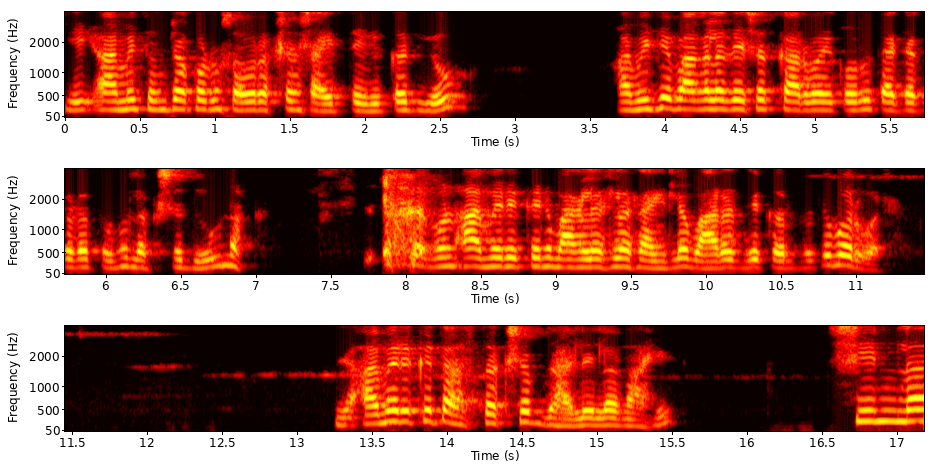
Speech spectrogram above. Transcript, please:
की आम्ही तुमच्याकडून संरक्षण साहित्य विकत घेऊ. आम्ही जे बांगलादेशात कारवाई करू त्याच्याकडं तुम्ही लक्ष देऊ नका. पण अमेरिकेने बांगलादेशला सांगितलं भारत जे करतो ते बरोबर म्हणजे अमेरिकेत म्हणजे अमेरिकेचा हस्तक्षेप झालेला नाही. चीनला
